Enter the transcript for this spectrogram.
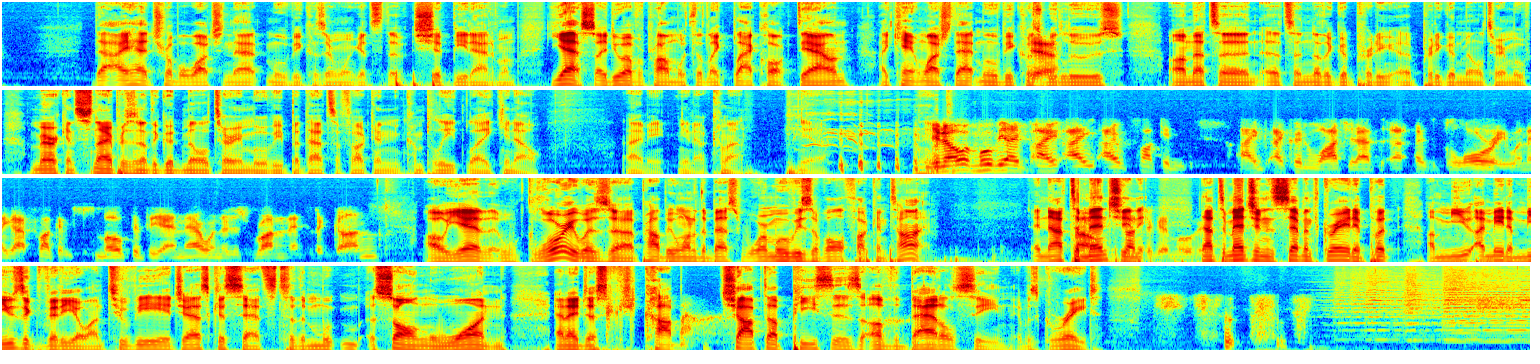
that I had trouble watching that movie because everyone gets the shit beat out of them. Yes, I do have a problem with it. Like Black Hawk Down, I can't watch that movie because Yeah. we lose. Um, that's a that's another good, pretty uh, pretty good military movie. American Sniper is another good military movie, but that's a fucking complete like you know, I mean you know, come on, yeah. You know what movie I I I, I fucking I, I couldn't watch it as, as Glory when they got fucking smoked at the end there when they're just running into the guns. Oh yeah, the, Glory was uh, probably one of the best war movies of all fucking time. And not to Oh, mention, a good movie. not to mention, in seventh grade, I put a mu- I made a music video on two VHS cassettes to the mu- song "One," and I just cop- chopped up pieces of the battle scene. It was great.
